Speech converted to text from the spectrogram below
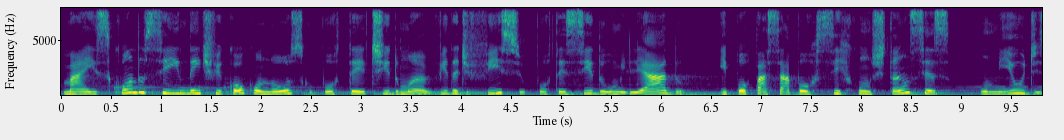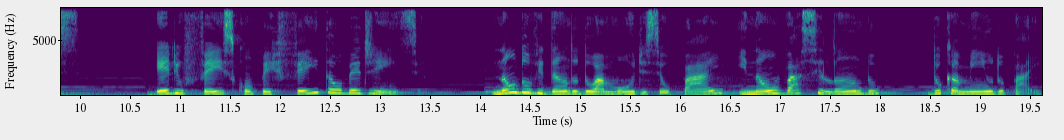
mas quando se identificou conosco por ter tido uma vida difícil, por ter sido humilhado e por passar por circunstâncias humildes, ele o fez com perfeita obediência, não duvidando do amor de seu Pai e não vacilando do caminho do Pai.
